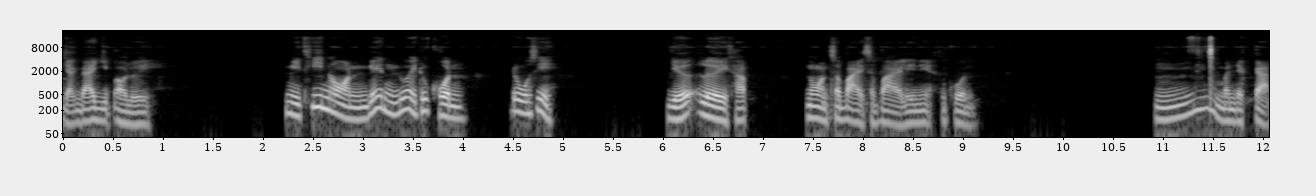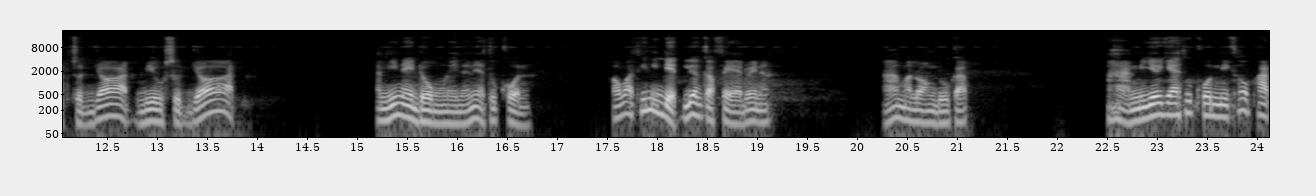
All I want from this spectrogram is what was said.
อยากได้หยิบเอาเลย มีที่นอนเล่นด้วยทุกคนดูสิ เยอะเลยครับ นอนสบายสบายเลยเนี่ยทุกคนอืมบรรยากาศสุดยอดวิวสุดยอด อันนี้ในดงเลยนะเนี่ยทุกคน เพราะว่าที่นี่เด็ดเรื่องกาแฟด้วยนะอะมาลองดูครับ อาหารมีเยอะแยะทุกคนมีข้าวผัด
